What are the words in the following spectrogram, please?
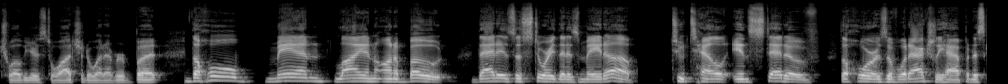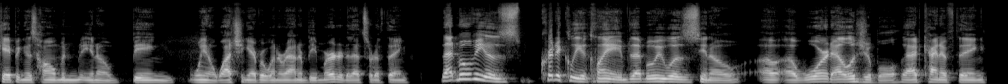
12 years to watch it or whatever, but the whole man lying on a boat, that is a story that is made up to tell instead of the horrors of what actually happened, escaping his home and, you know, being, you know, watching everyone around him be murdered or that sort of thing. That movie is critically acclaimed. That movie was, you know, award eligible, that kind of thing.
